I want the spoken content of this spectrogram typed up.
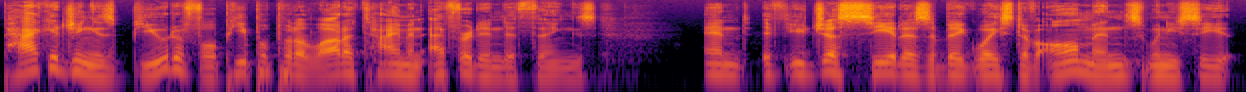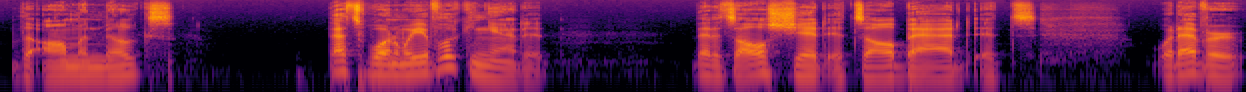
packaging is beautiful. People put a lot of time and effort into things. And if you just see it as a big waste of almonds when you see the almond milks, that's one way of looking at it. That it's all shit, it's all bad, it's whatever,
